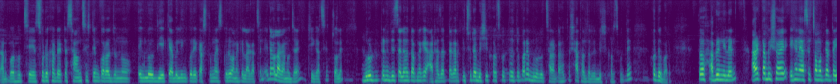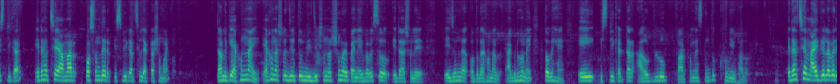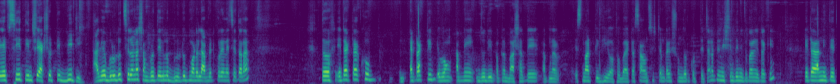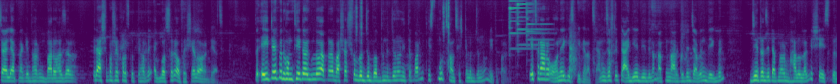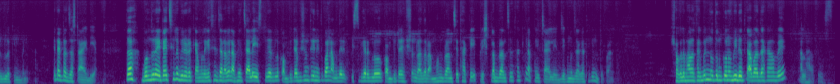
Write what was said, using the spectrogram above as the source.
তারপর হচ্ছে ছোটোখাটো একটা সাউন্ড সিস্টেম করার জন্য এগুলো দিয়ে ক্যাবেলিং করে কাস্টমাইজ করে অনেকে লাগাচ্ছেন। এটাও লাগানো যায়, ঠিক আছে, চলে। ব্লুটুথটা নিতে চাইলে হয়তো আপনাকে আট হাজার টাকার কিছুটা বেশি খরচ করতে হতে পারে ব্লুটুথ ছাড়াটা হয়তো সাত হাজারের বেশি খরচ করতে হতে পারে। তো আপনি নিলেন। আরেকটা বিষয়, এখানে আছে চমৎকার একটা স্পিকার এটা হচ্ছে আমার পছন্দের স্পিকার ছিল একটা সময়। তাহলে কি এখন নাই? এখন আসলে যেহেতু মিউজিক শোনার সময় পাই না এইভাবে সো এটা আসলে এই জন্য অতটা এখন আর আগ্রহ নাই। তবে হ্যাঁ এই স্পিকারটার আউটলুক পারফরমেন্স কিন্তু খুবই ভালো। এটা হচ্ছে মাইক্রোল্যাবের এফসি তিনশো একষট্টি বিটি আগে ব্লুটুথ ছিল না, সম্প্রতি এগুলো ব্লুটুথ মডেলে আপডেট করে এনেছে তারা। তো এটা একটা খুব অ্যাট্রাকটিভ এবং আপনি যদি আপনার বাসাতে আপনার স্মার্ট টিভি অথবা একটা সাউন্ড সিস্টেমটাকে সুন্দর করতে চান, আপনি নিশ্চিন্তে নিতে পারেন এটাকে। এটা নিতে চাইলে আপনাকে ধরুন বারো হাজার, এর আশেপাশে খরচ করতে হবে, এক বছরের অফিসিয়াল ওয়ারেন্টি আছে। তো এই টাইপের হোম থিয়েটারগুলো আপনার বাসার সৌন্দর্য বর্ধনের জন্য নিতে পারেন স্মুথ সাউন্ড সিস্টেমের জন্য নিতে পারেন। এছাড়া আরও অনেক স্পিকার আছে। আমি জাস্ট একটু আইডিয়া দিয়ে দিলাম, আপনি মার্কেটে যাবেন, দেখবেন যেটা যেটা আপনার ভালো লাগে সেই স্পিকারগুলো কিনবেন। এটা একটা জাস্ট আইডিয়া তো বন্ধুরা, এটাই ছিল ভিডিওটা, কেমন লেগেছে জানাবেন। আপনি চাইলে স্পিকারগুলো কম্পিউটার ভিশন থেকে নিতে পারেন। আমাদের স্পিকারগুলো কম্পিউটার ভিশন রাজা রামমোহন ব্রাঞ্চে থাকে প্রেস ক্লাব ব্রাঞ্চেও থাকে। আপনি চাইলে যে কোনো জায়গা থেকে নিতে পারেন। সকলে ভালো থাকবেন। নতুন কোনো ভিডিওতে আবার দেখা হবে। আল্লাহ হাফিজ।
